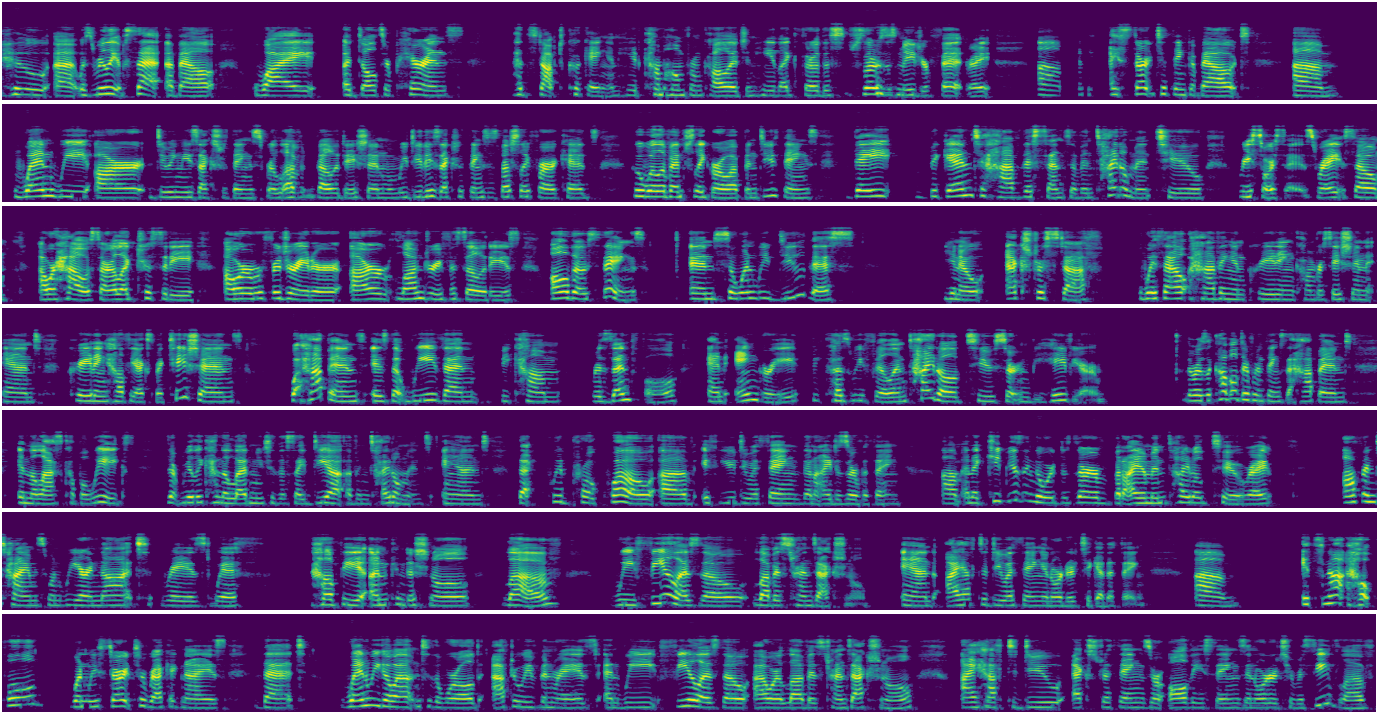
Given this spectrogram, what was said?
who uh, was really upset about why adults or parents had stopped cooking and he had come home from college and he like throw this throws this major fit right um, and i start to think about um, when we are doing these extra things for love and validation when we do these extra things especially for our kids who will eventually grow up and do things they begin to have this sense of entitlement to resources, right? So, our house, our electricity, our refrigerator, our laundry facilities, all those things. And so when we do this, you know, extra stuff without having and creating conversation and creating healthy expectations, what happens is that we then become resentful and angry because we feel entitled to certain behavior. There was a couple different things that happened in the last couple weeks that really kind of led me to this idea of entitlement and that quid pro quo of if you do a thing, then I deserve a thing. Um, and I keep using the word deserve, but I am entitled to, right? Oftentimes, when we are not raised with healthy, unconditional love, we feel as though love is transactional and I have to do a thing in order to get a thing. Um, it's not helpful when we start to recognize that when we go out into the world after we've been raised and we feel as though our love is transactional, I have to do extra things or all these things in order to receive love,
